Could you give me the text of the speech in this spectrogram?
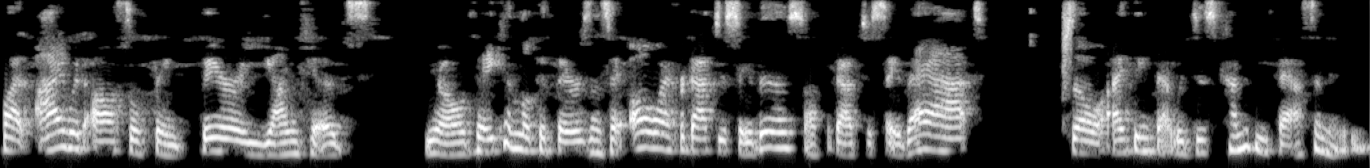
But I would also think very young kids, you know, they can look at theirs and say, Oh, I forgot to say this. I forgot to say that. So I think that would just kind of be fascinating.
